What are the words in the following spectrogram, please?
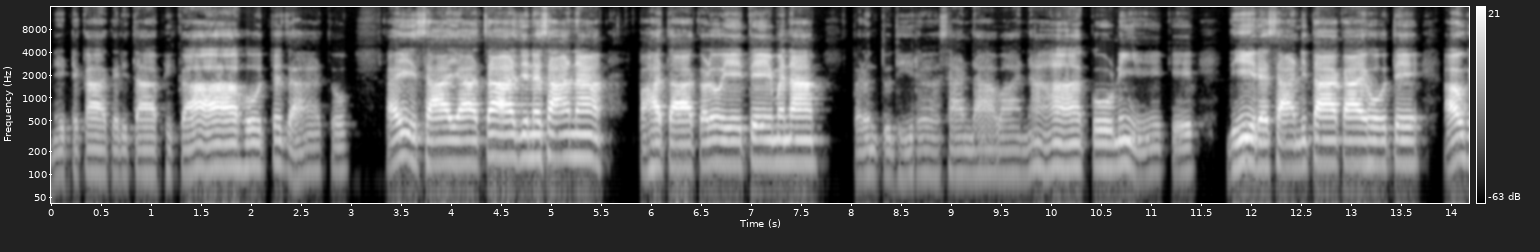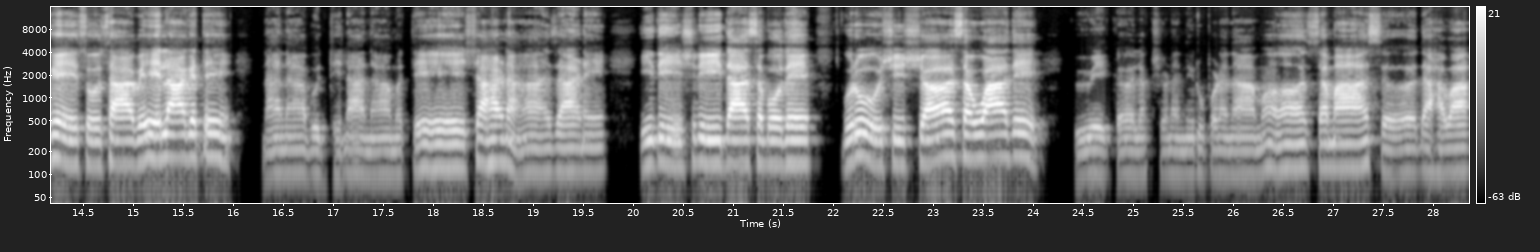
नेटका करिता फिका होत जातो. ऐसा याचा जिनसाना पाहता कळो येते मना परंतु धीर सांडावा ना कोणी के? धीर सांडिता काय होते? अवघे सोसावे लागते. नाना बुद्धी नाना मते शहाणा जाणे. इति श्रीदासबोधे गुरु शिष्य संवादे. विवेक लक्षण निरूपण नाम समास दहावा.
